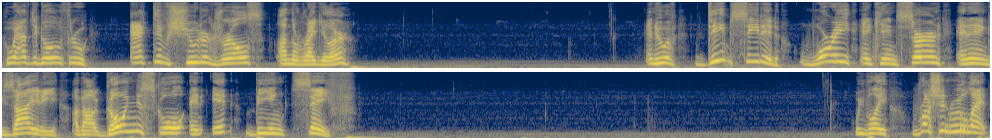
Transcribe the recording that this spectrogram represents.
who have to go through active shooter drills on the regular and who have deep-seated worry and concern and anxiety about going to school and it being safe. We play Russian roulette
